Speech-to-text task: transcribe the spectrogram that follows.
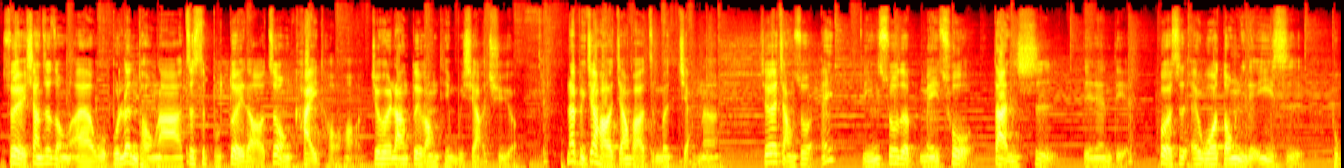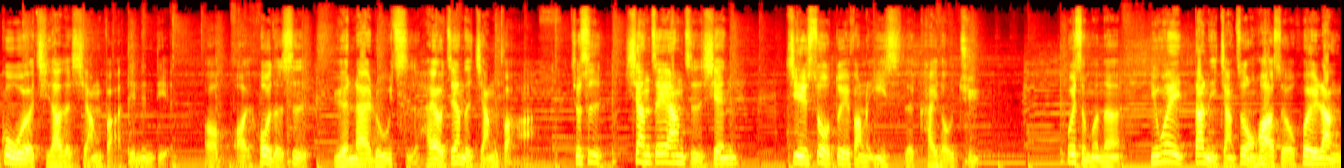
所以像这种，呃，我不认同啦，这是不对的哦，这种开头哈，就会让对方听不下去哦。那比较好的讲法怎么讲呢？就在讲说，哎，您说的没错，但是点点点。或者是哎，我懂你的意思，不过我有其他的想法，点点点哦哦，或者是原来如此，还有这样的讲法啊，就是像这样子先接受对方的意思的开头句，为什么呢？因为当你讲这种话的时候，会让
